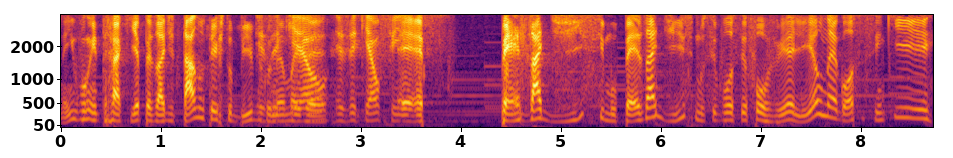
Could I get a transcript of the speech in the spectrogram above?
nem vou entrar aqui, apesar de estar tá no texto bíblico, Ezequiel, né? Mas é, Ezequiel Filhos. Pesadíssimo, pesadíssimo. Se você for ver ali, é um negócio assim que.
